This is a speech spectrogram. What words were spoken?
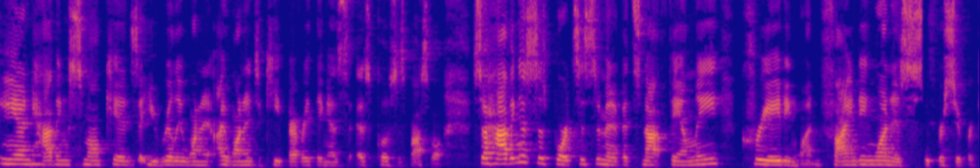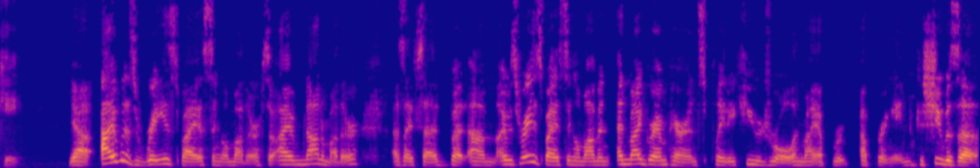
and having small kids that you really wanted I wanted to keep everything as as close as possible. So having a support system and if it's not family, creating one, finding one is super super key. Yeah, I was raised by a single mother. So I'm not a mother, as I said, but um, I was raised by a single mom, and, and my grandparents played a huge role in my up, upbringing because she was a.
